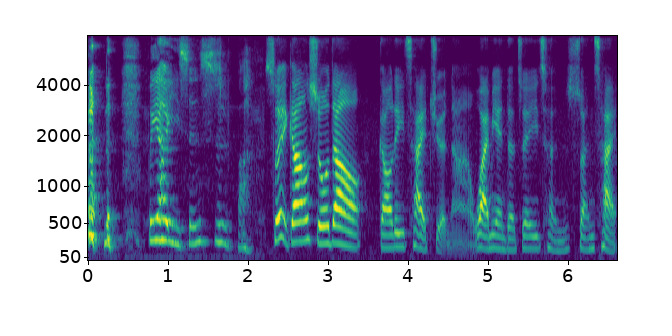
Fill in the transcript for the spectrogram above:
不要以身试法。所以刚刚说到高丽菜卷啊，外面的这一层酸菜，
